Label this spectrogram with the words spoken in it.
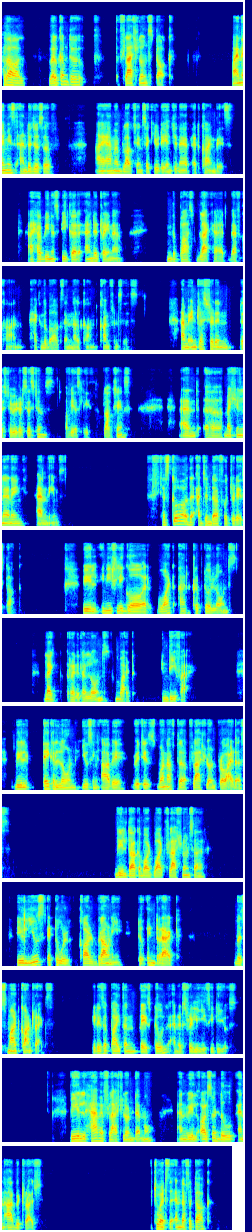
Hello all, welcome to the Flash Loans Talk. My name is Andrew Joseph. I am a blockchain security engineer at Coinbase. I have been a speaker and a trainer in the past Black Hat, DEF CON, Hack in the Box, and NullCon conferences. I'm interested in distributed systems, obviously blockchains, and uh, machine learning and memes. Let's go over the agenda for today's talk we'll initially go over what are crypto loans, like regular loans, but in DeFi. We'll take a loan using Aave, which is one of the flash loan providers. We'll talk about what flash loans are. We will use a tool called Brownie to interact with smart contracts. It is a Python-based tool, and it's really easy to use. We'll have a flash loan demo, and we'll also do an arbitrage. Towards the end of the talk,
